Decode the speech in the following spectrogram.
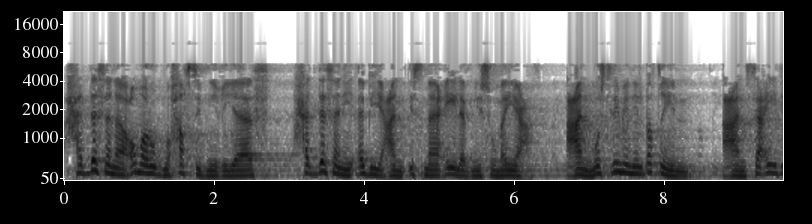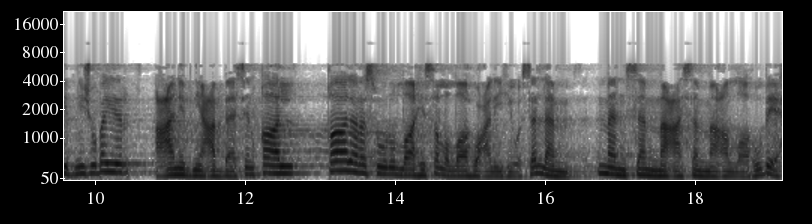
حدثنا عمر بن حفص بن غياث حدثني أبي عن إسماعيل بن سميع عن مسلم البطين عن سعيد بن جبير عن ابن عباس قال قال رسول الله صلى الله عليه وسلم من سمع سمع الله به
